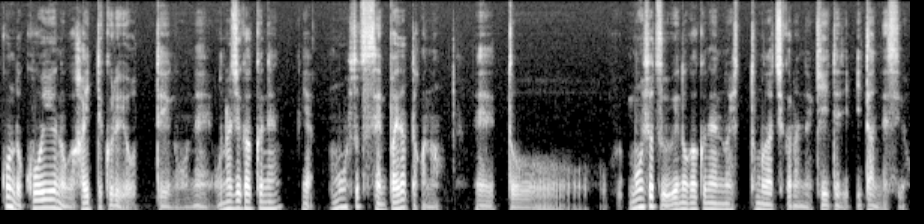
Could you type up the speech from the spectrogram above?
今度こういうのが入ってくるよっていうのをね、同じ学年いや、もう一つ先輩だったかな。えーと、もう一つ上の学年の友達からね、聞いていたんですよ。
